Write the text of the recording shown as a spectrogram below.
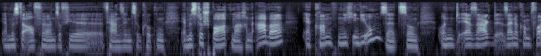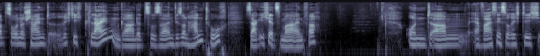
Er müsste aufhören, so viel Fernsehen zu gucken. Er müsste Sport machen. Aber er kommt nicht in die Umsetzung. Und er sagt, seine Komfortzone scheint richtig klein gerade zu sein, wie so ein Handtuch, sage ich jetzt mal einfach. Und ähm, er weiß nicht so richtig,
